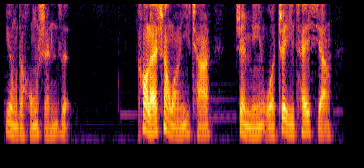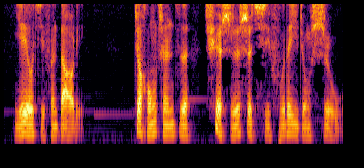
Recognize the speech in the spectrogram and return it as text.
用的红绳子。后来上网一查，证明我这一猜想也有几分道理。这红绳子确实是祈福的一种事物。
